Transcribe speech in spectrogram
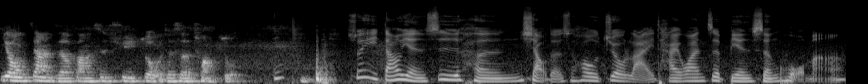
用这样子的方式去做我这次的创作。嗯，所以导演是很小的时候就来台湾这边生活吗？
